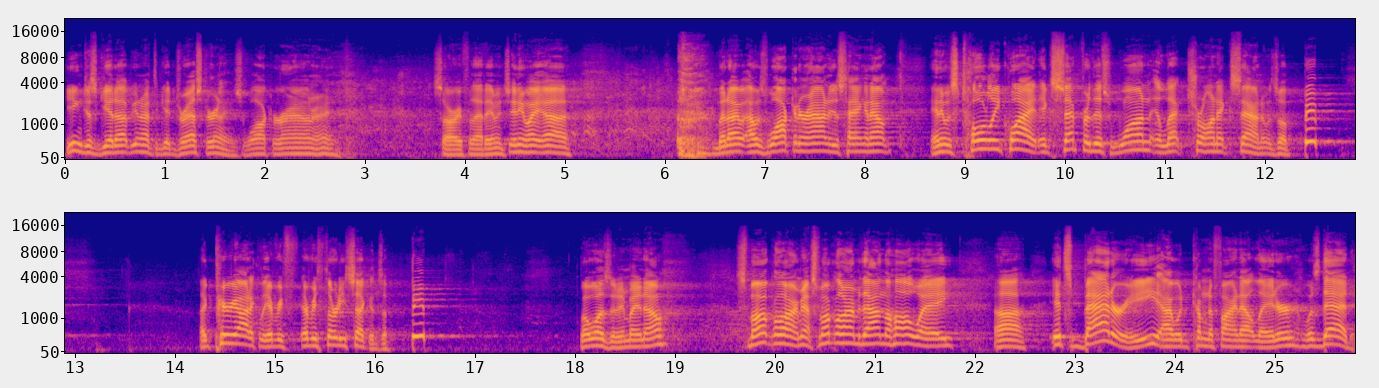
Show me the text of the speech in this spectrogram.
You can just get up. You don't have to get dressed or anything. Just walk around, right? Sorry for that image. Anyway, uh, but I, I was walking around, just hanging out, and it was totally quiet except for this one electronic sound. It was a beep, like periodically, every, every 30 seconds, a beep. What was it? Anybody know? Smoke alarm. Yeah, smoke alarm down the hallway. Uh, its battery, I would come to find out later, was dead.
